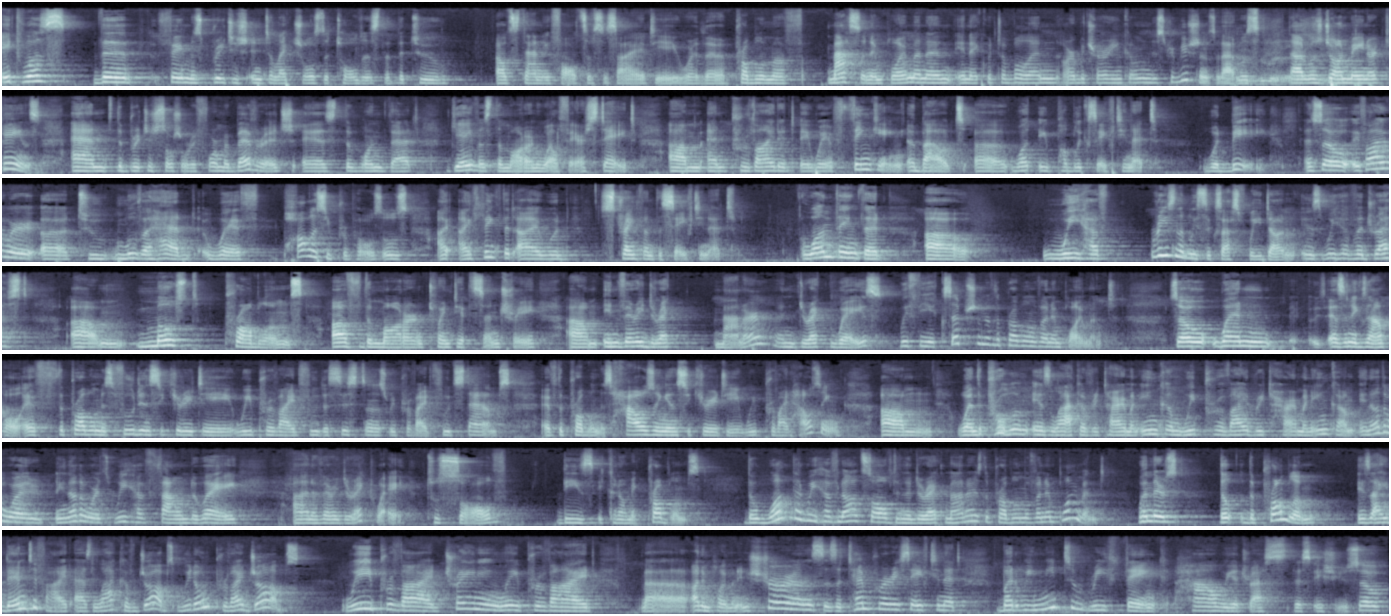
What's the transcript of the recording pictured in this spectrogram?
it was the famous British intellectuals that told us that the two outstanding faults of society were the problem of mass unemployment and inequitable and arbitrary income distribution. So that was that was John Maynard Keynes, and the British social reformer Beveridge is the one that gave us the modern welfare state um, and provided a way of thinking about uh, what a public safety net would be. And so, if I were uh, to move ahead with policy proposals, I, I, think that I would strengthen the safety net. One thing that uh, we have reasonably successfully done is we have addressed um, most problems of the modern 20th century um, in very direct manner and direct ways, with the exception of the problem of unemployment. So, when, as an example, if the problem is food insecurity, we provide food assistance, we provide food stamps. If the problem is housing insecurity, we provide housing. Um, when the problem is lack of retirement income, we provide retirement income. In other, way, in other words, we have found a way, uh, in a very direct way, to solve these economic problems. The one that we have not solved in a direct manner is the problem of unemployment. When there's the, the problem is identified as lack of jobs, we don't provide jobs. We provide training, we provide uh, unemployment insurance as a temporary safety net, but we need to rethink how we address this issue. So,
